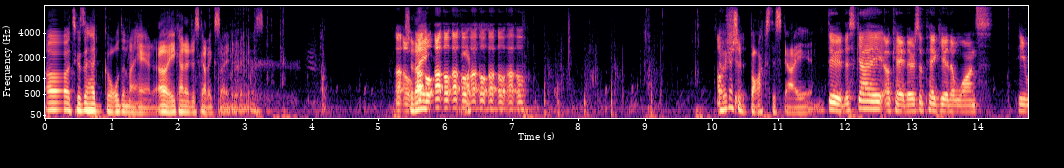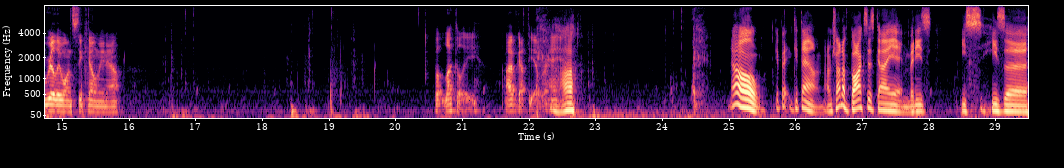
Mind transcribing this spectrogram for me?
Oh, it's because I had gold in my hand. Oh, he kind of just got excited, I guess. Uh oh. Should Uh I oh. Uh oh. Uh oh. Uh oh. Uh oh. Uh oh. I Oh I should box this guy in. Dude, this guy. Okay, there's a pig here that wants. He really wants to kill me now. But luckily, I've got the upper hand. Ah. No, get get down. I'm trying to box this guy in, but he's he's he's uh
